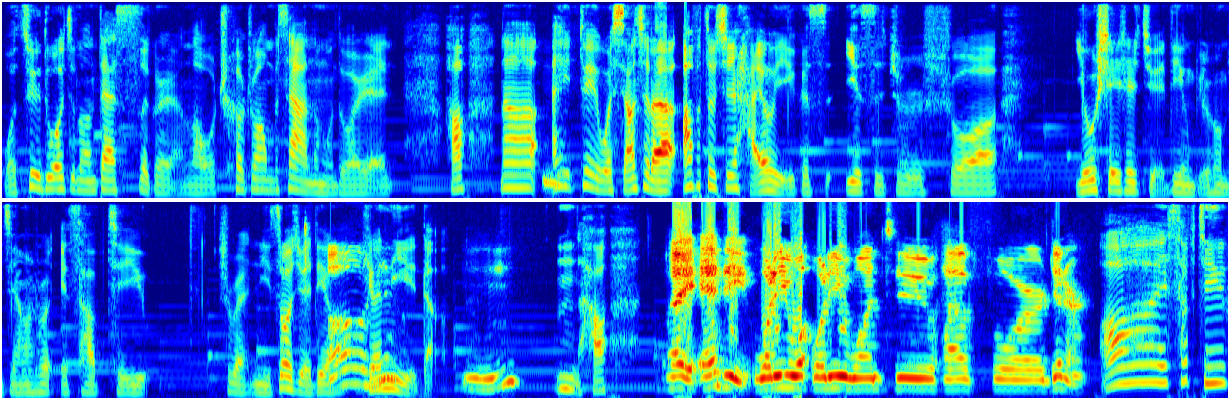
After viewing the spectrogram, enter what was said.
我最多就能带四个人了，我车装不下那么多人。好，那嗯哎，对我想起来，up to 其实还有一个思意思就是说由谁谁决定，比如说我们经常说 It's up to you，是不是？你做决定，哦听你的。hmm 嗯，好，Hey, Andy, what do you? What do you want to have for dinner? 啊、i t s up to you。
